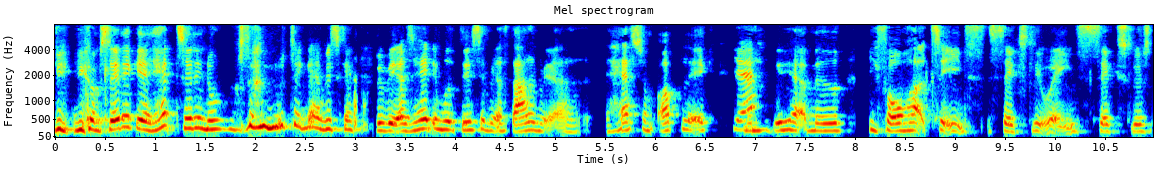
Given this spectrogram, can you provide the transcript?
Vi, vi kom slet ikke hen til det nu, så nu tænker jeg, at vi skal bevæge os hen imod det, som jeg startede med at have som oplæg. Ja. Det her med i forhold til ens sexliv og ens sexlyst.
